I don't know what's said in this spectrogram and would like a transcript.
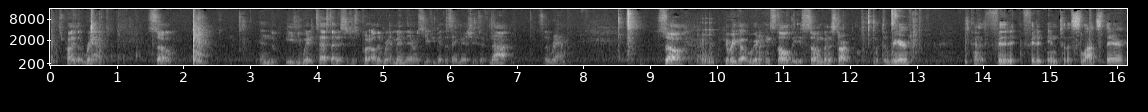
It's probably the RAM. So, And the easy way to test that is to just put other RAM in there and see if you get the same issues. If not, it's the RAM. So, here we go. We're going to install these. So I'm going to start with the rear. Just kind of fit it, fit it into the slots there.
